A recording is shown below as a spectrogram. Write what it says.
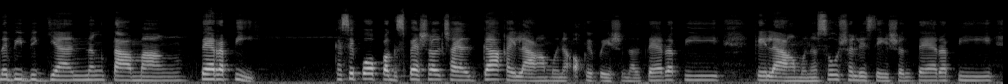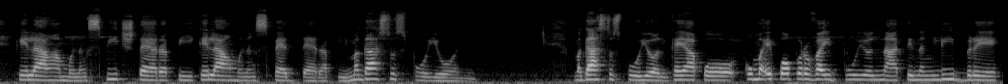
nabibigyan ng tamang therapy kasi po, pag special child ka, kailangan mo ng occupational therapy, kailangan mo ng socialization therapy, kailangan mo ng speech therapy, kailangan mo ng SPED therapy. Magastos po yun. Magastos po yun. Kaya po, kung maipoprovide po yun natin ng libre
